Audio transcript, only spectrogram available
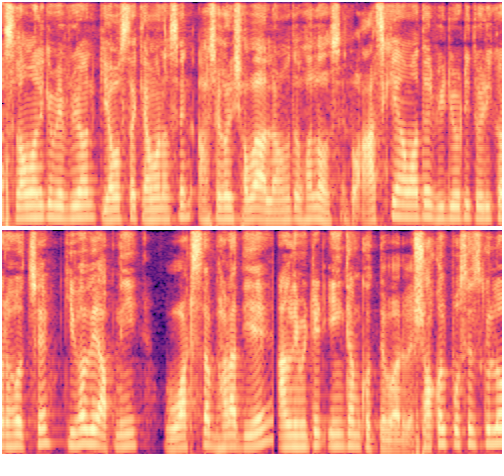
আসসালামু আলাইকুম এভরিওয়ান, কি অবস্থা, কেমন আছেন? আশা করি সবাই আল্লাহর মতো ভালো আছেন। তো আজকে আমাদের ভিডিওটি তৈরি করা হচ্ছে কীভাবে আপনি হোয়াটসঅ্যাপ ভাড়া দিয়ে আনলিমিটেড ইনকাম করতে পারবে সকল প্রসেসগুলো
